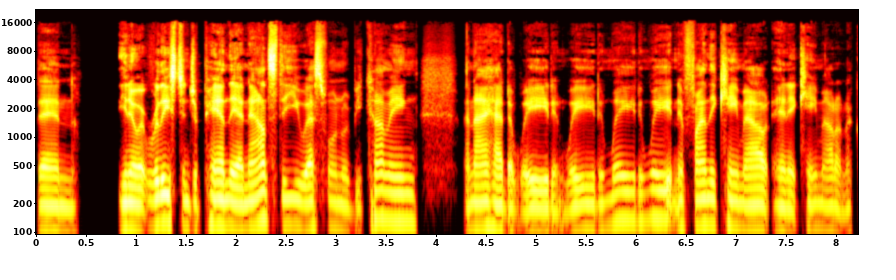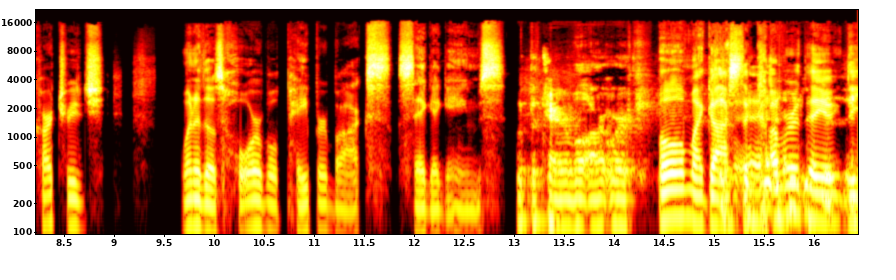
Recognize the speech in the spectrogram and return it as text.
then you know, it released in Japan. They announced the US one would be coming, and I had to wait and wait and wait and wait. And it finally came out, and it came out on a cartridge, one of those horrible paper box Sega games. With the terrible artwork. Oh my gosh, the cover, the the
